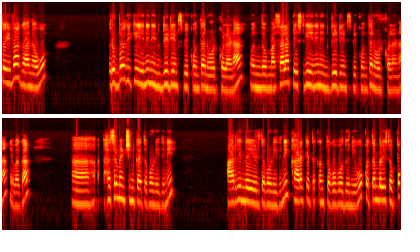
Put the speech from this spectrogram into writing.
ಸೊ ಇವಾಗ ನಾವು ರುಬ್ಬೋದಿಕ್ಕೆ ಏನೇನು ಇಂಗ್ರೀಡಿಯೆಂಟ್ಸ್ ಬೇಕು ಅಂತ ನೋಡ್ಕೊಳ್ಳೋಣ. ಒಂದು ಮಸಾಲಾ ಪೇಸ್ಟ್ಗೆ ಏನೇನು ಇಂಗ್ರೀಡಿಯೆಂಟ್ಸ್ ಬೇಕು ಅಂತ ನೋಡ್ಕೊಳ್ಳೋಣ ಇವಾಗ. ಹಸಿರು ಮೆಣಸಿನ್ಕಾಯಿ ತಗೊಂಡಿದ್ದೀನಿ. ಆರರಿಂದ ಏಳು ತಗೊಂಡಿದ್ದೀನಿ. ಖಾರಕ್ಕೆ ತಕ್ಕಂಗೆ ತಗೋಬಹುದು ನೀವು. ಕೊತ್ತಂಬರಿ ಸೊಪ್ಪು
